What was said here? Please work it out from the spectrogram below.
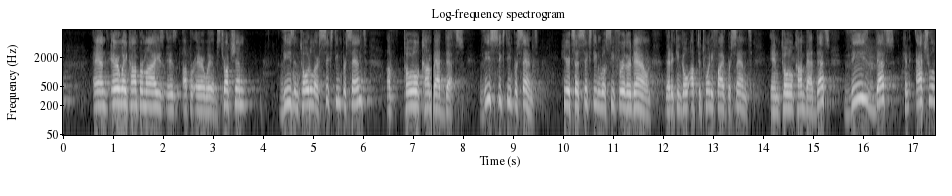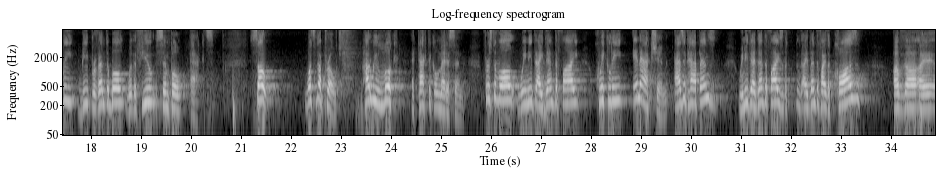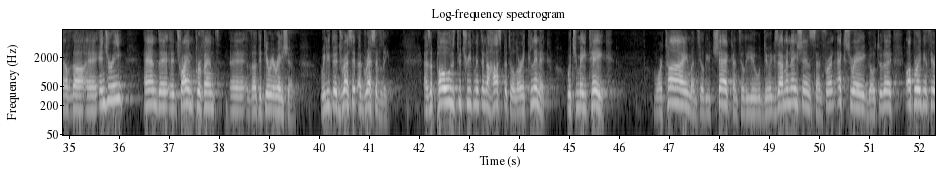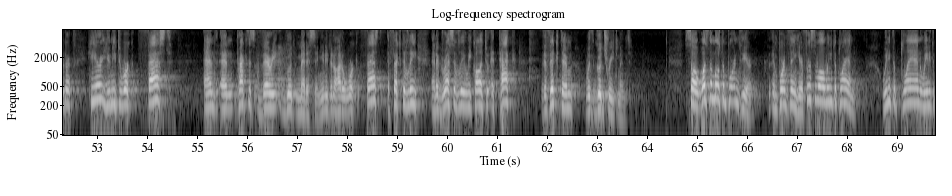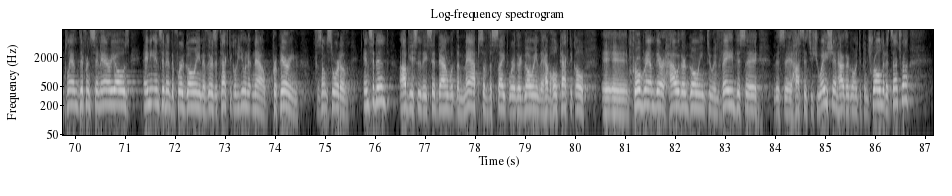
And airway compromise is upper airway obstruction. These in total are 16% of total combat deaths. These 16%, here it says 16, we'll see further down that it can go up to 25% in total combat deaths. These deaths can actually be preventable with a few simple acts. So, what's the approach? How do we look at tactical medicine? First of all, we need to identify quickly in action as it happens. We need to identify the, identify the cause of the, uh, of the uh, injury and uh, try and prevent uh, the deterioration. We need to address it aggressively. as opposed to treatment in a hospital or a clinic, which may take more time until you check, until you do examinations, send for an x ray, go to the operating theater. Here, you need to work fast and, and practice very good medicine. You need to know how to work fast, effectively, and aggressively. We call it to attack the victim with good treatment. So, what's the most important here? Important thing here. First of all, we need to plan. We need to plan. We need to plan different scenarios. Any incident, if we're going, if there's a tactical unit now preparing for some sort of incident. Obviously, they sit down with the maps of the site where they're going. They have a whole tactical uh, uh, program there, how they're going to invade this, uh, this uh, hostage situation, how they're going to control it, etc.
